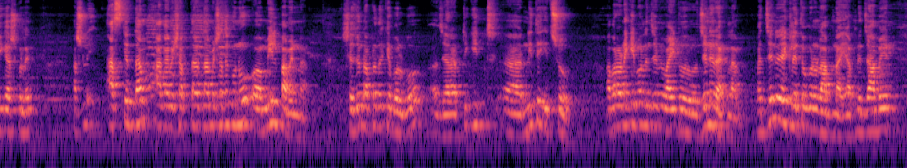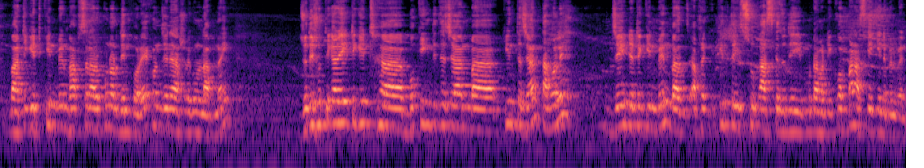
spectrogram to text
জিজ্ঞাসা করলেন। আসলে আজকের দাম আগামী সপ্তাহের দামের সাথে কোনো মিল পাবেন না। সেজন্য আপনাদেরকে বলব, যারা টিকিট নিতে ইচ্ছুক, আবার অনেকেই বলেন যে আমি একটু জেনে রাখলাম, বা জেনে রাখলে তো কোনো লাভ নাই। আপনি যাবেন বা টিকিট কিনবেন, ভাবছেন আরও পনেরো দিন পরে, এখন জেনে আসলে কোনো লাভ নাই। যদি সত্যিকার এই টিকিট বুকিং দিতে চান বা কিনতে চান, তাহলে যেই ডেটে কিনবেন বা আপনি কিনতে ইচ্ছুক, আজকে যদি মোটামুটি কম পান আজকে কিনে ফেলবেন।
